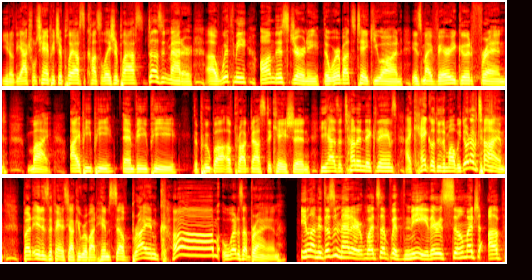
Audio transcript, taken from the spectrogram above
you know the actual championship playoffs, the consolation playoffs, doesn't matter. Uh, with me on this journey that we're about to take you on is my very good friend, my IPP MVP. The poobah of prognostication. He has a ton of nicknames. I can't go through them all. We don't have time. But it is the fantasy hockey robot himself, Brian Com. What is up, Brian? Elon, it doesn't matter what's up with me. There is so much up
